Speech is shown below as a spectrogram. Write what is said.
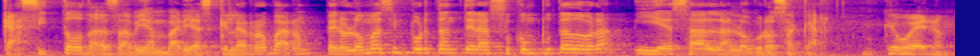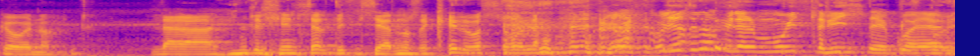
casi todas, habían varias que le robaron, pero lo más importante era su computadora y esa la logró sacar. Qué bueno, qué bueno. La inteligencia artificial no se quedó sola. Yo es un final muy triste, pues. Estoy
